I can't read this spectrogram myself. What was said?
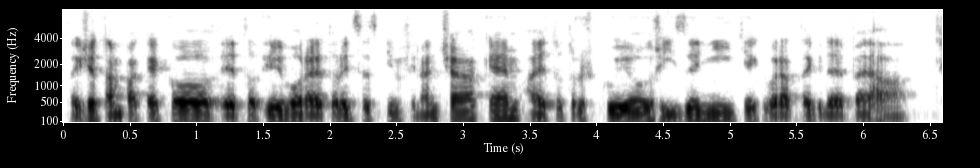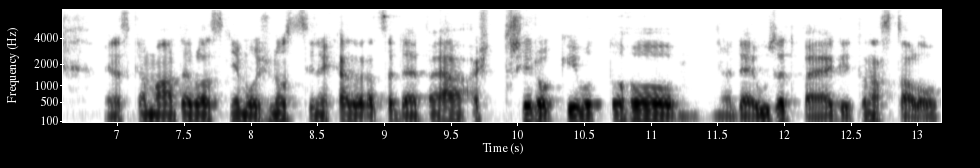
Takže tam pak jako je to i o rétorice s tím finančákem a je to trošku i o řízení těch vratek DPH. Vy dneska máte vlastně možnost si nechat vracet DPH až tři roky od toho DUZP, kdy to nastalo,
